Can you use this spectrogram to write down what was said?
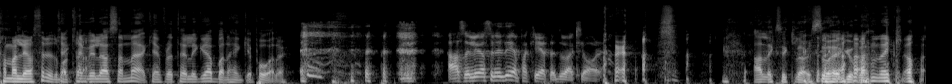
Kan man lösa det då kan, kan vi lösa med? Kan Fratelli-grabbarna hänka på eller? Alltså löser ni det paketet, då är jag klar. Alex är klar, så är gubben. Han är klar.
